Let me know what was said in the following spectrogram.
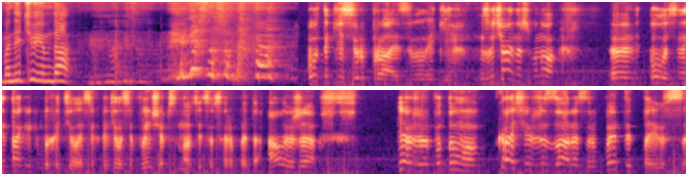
Ми не чуємо, да. Був такий сюрприз великий. Звичайно ж, воно е, відбулося не так, як би хотілося. Хотілося б в іншій обстановці це все робити. Але вже я вже подумав, краще вже зараз робити, та й все.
